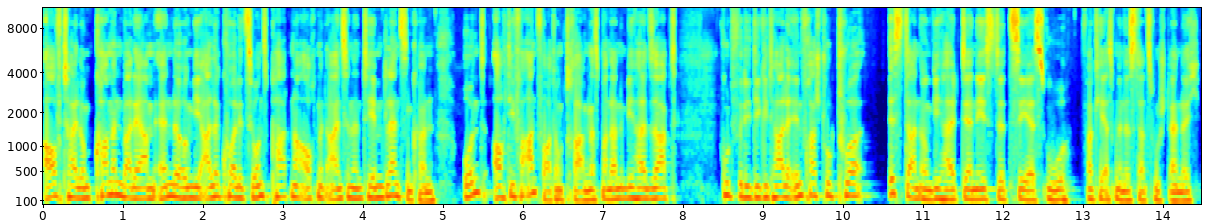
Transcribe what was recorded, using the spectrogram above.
Aufteilung kommen, bei der am Ende irgendwie alle Koalitionspartner auch mit einzelnen Themen glänzen können. Und auch die Verantwortung tragen, dass man dann irgendwie halt sagt, gut, für die digitale Infrastruktur ist dann irgendwie halt der nächste CSU-Verkehrsminister zuständig.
